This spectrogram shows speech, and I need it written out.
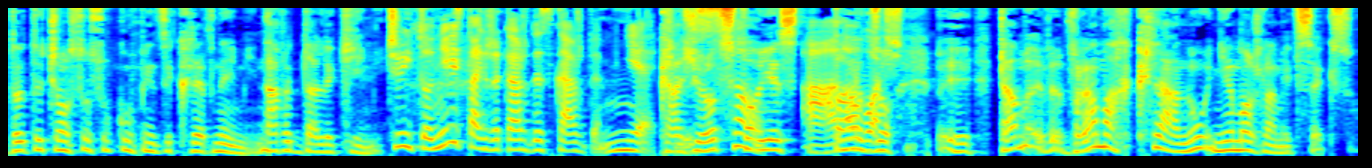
dotyczą stosunków między krewnymi, nawet dalekimi. Czyli to nie jest tak, że każdy z każdym. Nie. Kazirodztwo są. jest a, No bardzo. y, Tam w ramach klanu nie można mieć seksu.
